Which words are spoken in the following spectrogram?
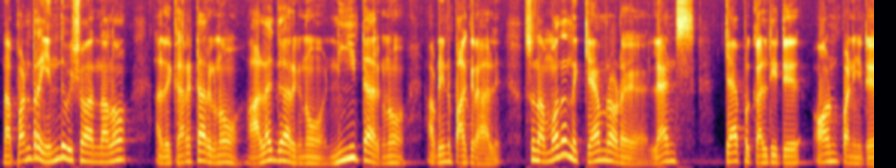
நான் பண்ணுற எந்த விஷயம் இருந்தாலும் அது கரெக்டாக இருக்கணும் அழகாக இருக்கணும் நீட்டாக இருக்கணும் அப்படின்னு பார்க்குற ஆள். ஸோ நான் மொதல் அந்த கேமராவோட லென்ஸ் கேப்பை கழட்டிட்டு ஆன் பண்ணிவிட்டு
